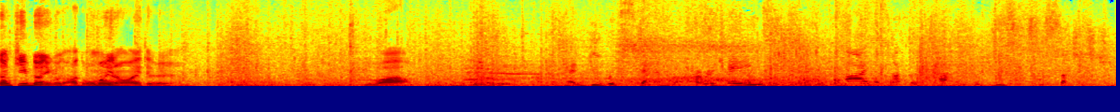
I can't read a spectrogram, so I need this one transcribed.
와 무슨 무쌍 게임도 아니고 아 너무 많이 나와 애들 이리 와 Can you withstand the hurricanes? I have not the time for useless such as you.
